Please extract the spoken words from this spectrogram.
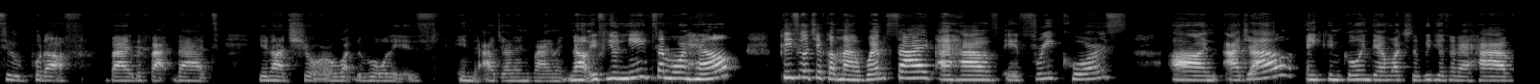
too put off by the fact that you're not sure what the role is in the agile environment. Now, if you need some more help, please go check out my website. I have a free course on Agile, and you can go in there and watch the videos that I have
